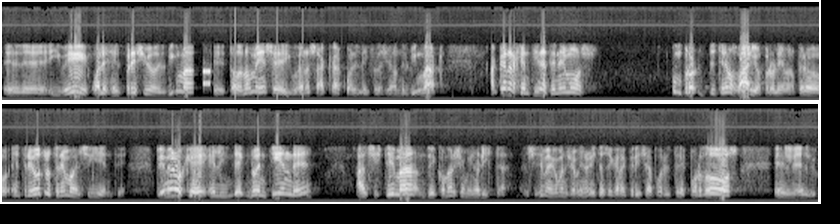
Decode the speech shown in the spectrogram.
eh, y ve cuál es el precio del Big Mac eh, todos los meses y bueno saca cuál es la inflación del Big Mac Acá en Argentina tenemos un tenemos varios problemas, pero entre otros tenemos el siguiente. Primero que el INDEC no entiende al sistema de comercio minorista. El sistema de comercio minorista se caracteriza por el 3x2, el,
